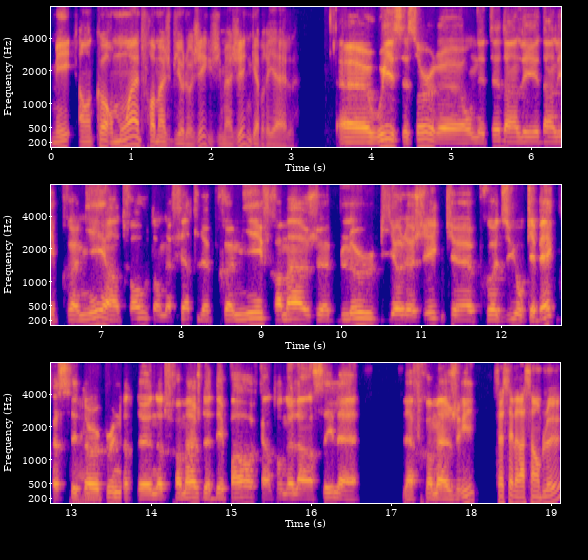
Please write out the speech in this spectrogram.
mais encore moins de fromage biologique, j'imagine, Gabriel. Euh, oui, c'est sûr. Euh, on était dans les, dans les premiers. Entre autres, on a fait le premier fromage bleu biologique euh, produit au Québec parce que c'était un peu notre, fromage de départ quand on a lancé la, fromagerie. Ça, c'est le rassembleur?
